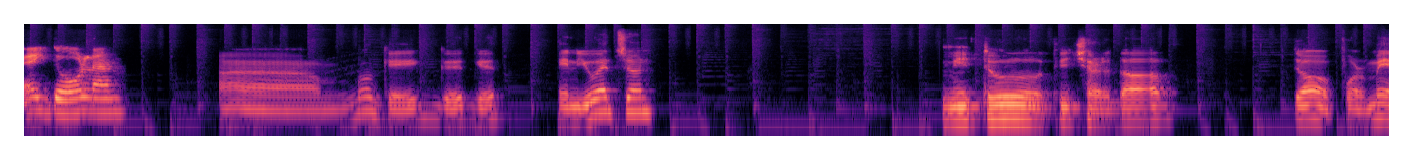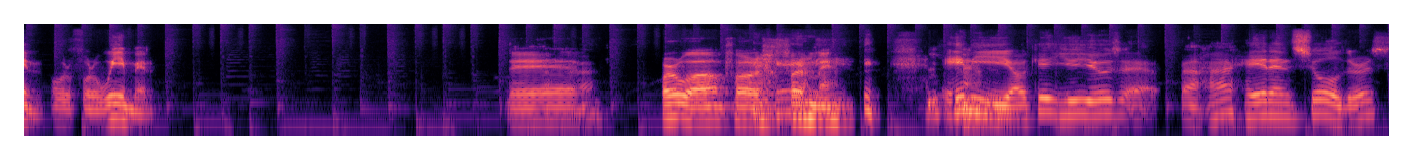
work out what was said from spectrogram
eight dollar. Um, okay, good, good. And you, Edson? Me too, teacher Dove. Dove for men or for women? The Uh-huh. for what? For for men. Any, okay, you use uh, uh head and shoulders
